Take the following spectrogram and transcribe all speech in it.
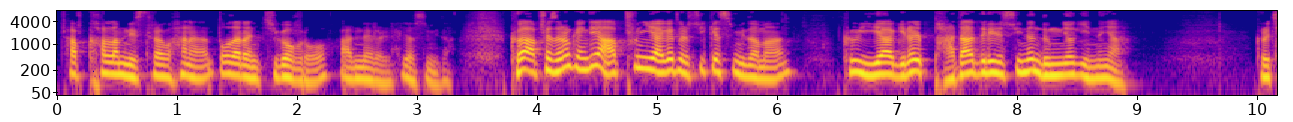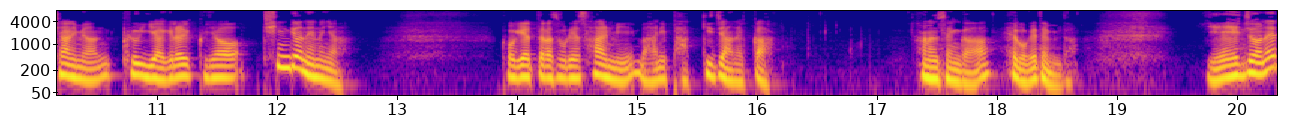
샵 칼럼니스트라고 하는 또 다른 직업으로 안내를 해줬습니다. 그 앞에서는 굉장히 아픈 이야기가 될 수 있겠습니다만 그 이야기를 받아들일 수 있는 능력이 있느냐 그렇지 않으면 그 이야기를 그냥 튕겨내느냐 거기에 따라서 우리의 삶이 많이 바뀌지 않을까 하는 생각 해보게 됩니다. 예전에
